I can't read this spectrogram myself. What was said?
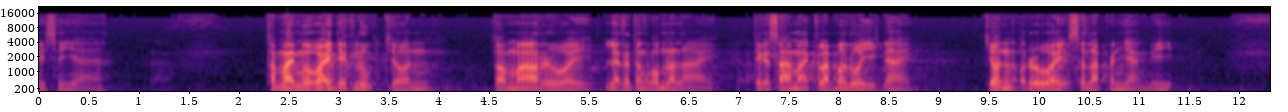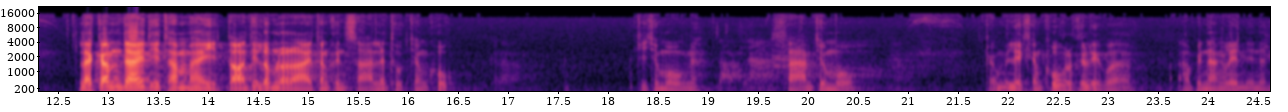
ริษยาทำไมเมื่อวัยเด็กลูกจน ต่อมารวยแล้วก็ต้องล้มละลาย แต่ก็สามารถกลับมารวยอีกได้ จนรวยสลับกันอย่างนี้ และกรรมใดที่ทำให้ตอนที่ล้มละลายต้องขึ้นศาลและถูกจำคุก กี่ชั่วโมงนะสามชั่วโมง ก็ไม่เรียกจำคุกแล้วก็เรียกว่า เอาไปนั่งเล่นในนั้น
